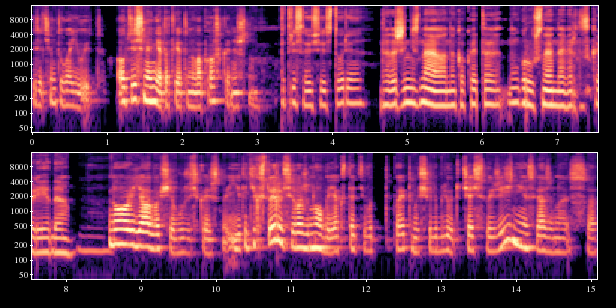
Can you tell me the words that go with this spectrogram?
и зачем-то воюет. А вот здесь у меня нет ответа на вопрос, конечно. Потрясающая история. Да, даже не знаю, она какая-то, ну, грустная, наверное, скорее, да. Но я вообще в ужасе, конечно. И таких историй у Сережи много. Я, кстати, вот поэтому еще люблю эту часть своей жизни, связанную с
